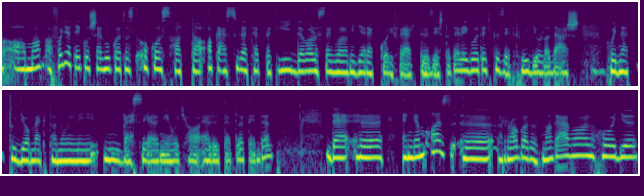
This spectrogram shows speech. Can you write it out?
a, a fogyatékosságukat azt okozhatta, akár születhettek így, de valószínűleg valami gyerekkori fertőzés. Tehát elég volt egy középfülgyulladás, mm. hogy ne tudjon megtanulni beszélni, hogyha előtte történt ez. De engem az ragadott magával, hogy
